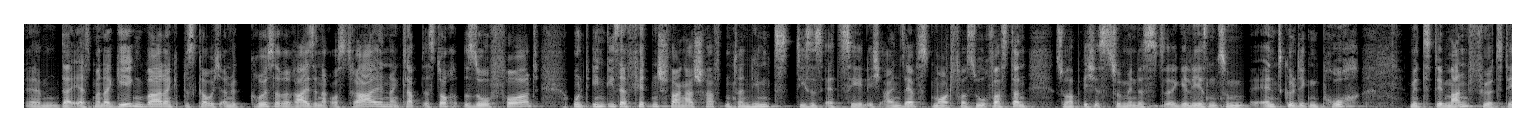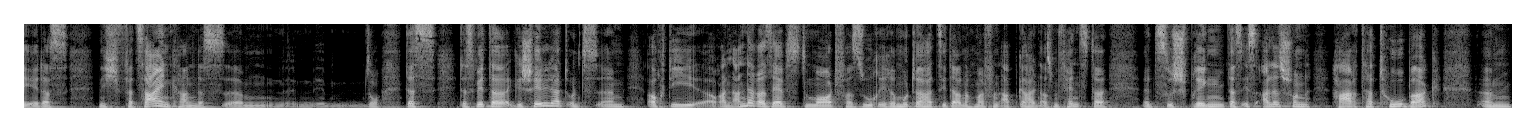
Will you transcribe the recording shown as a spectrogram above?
ähm, da erstmal dagegen war. Dann gibt es, glaube ich, eine größere Reise nach Australien. Dann klappt es doch sofort. Und in dieser vierten Schwangerschaft unternimmt dieses Erzähl ich einen Selbstmordversuch, was dann, so habe ich es zumindest äh, gelesen, zum endgültigen Bruch mit dem Mann führt, der ihr das nicht verzeihen kann. Das, ähm, so, das, das wird da geschildert und ähm, auch die, auch ein anderer Selbstmordversuch. Ihre Mutter hat sie da noch mal von abgehalten, aus dem Fenster äh, zu springen. Das ist alles schon harter Tobak. Ähm,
